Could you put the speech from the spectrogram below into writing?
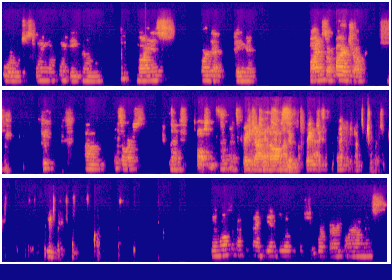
for, which is twenty-one point eight million, minus our debt payment, minus our fire truck. Um, it's ours. Nice. Awesome. That's Great job. Fantastic. Great job. We also have to thank Angela because she worked very hard on this,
